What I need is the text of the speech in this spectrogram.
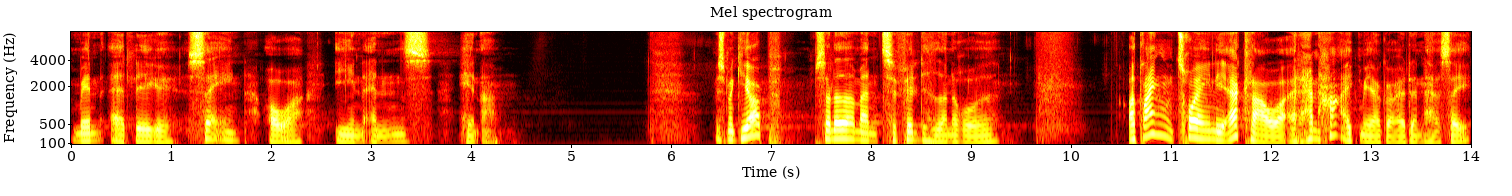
men at lægge sagen over i en andens hænder. Hvis man giver op, så lader man tilfældighederne råde. Og drengen tror jeg egentlig er klar over, at han har ikke mere at gøre i den her sag,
